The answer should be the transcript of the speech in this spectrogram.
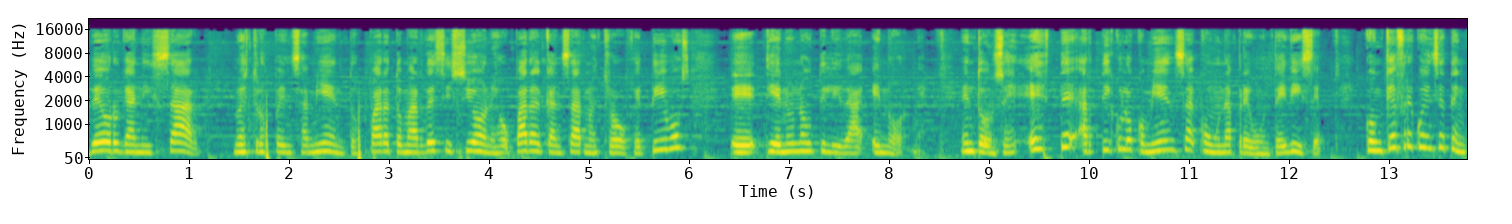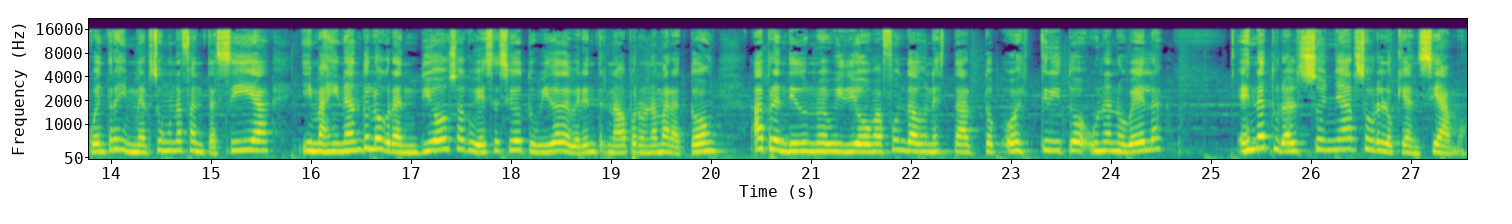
de organizar nuestros pensamientos para tomar decisiones o para alcanzar nuestros objetivos eh, tiene una utilidad enorme. Entonces, este artículo comienza con una pregunta y dice, ¿con qué frecuencia te encuentras inmerso en una fantasía, imaginando lo grandiosa que hubiese sido tu vida de haber entrenado para una maratón, aprendido un nuevo idioma, fundado una startup o escrito una novela? Es natural soñar sobre lo que ansiamos,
